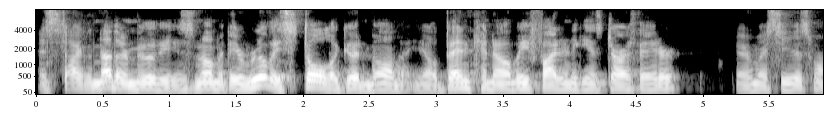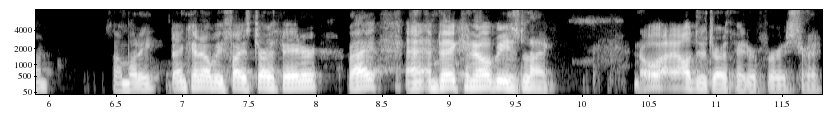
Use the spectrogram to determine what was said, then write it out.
It's like another movie. This moment, they really stole a good moment. You know, Ben Kenobi fighting against Darth Vader. Everybody see this one? Somebody? Ben Kenobi fights Darth Vader, right? And, and Ben Kenobi's like, no, I'll do Darth Vader first, right?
